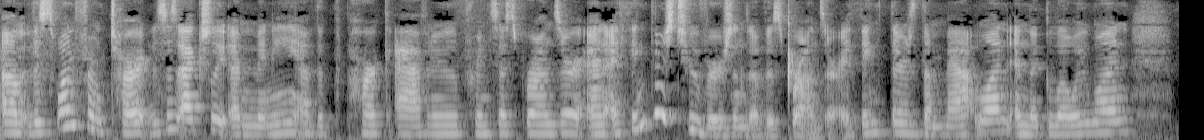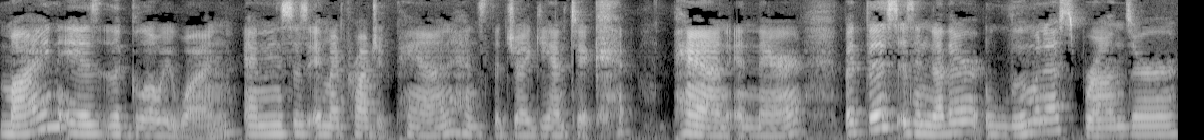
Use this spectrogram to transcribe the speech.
Um, this one from Tarte, this is actually a mini of the Park Avenue Princess Bronzer and I think there's two versions of this bronzer. I think there's the matte one and the glowy one. Mine is the glowy one and this is in my Project Pan, hence the gigantic pan in there. But this is another luminous bronzer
